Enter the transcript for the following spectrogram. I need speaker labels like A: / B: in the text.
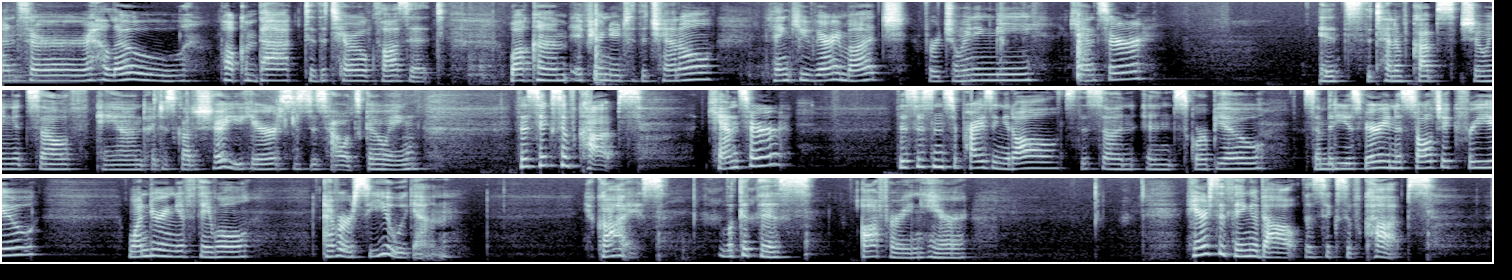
A: Cancer. Hello. Welcome back to the Tarot Closet. Welcome if you're new to the channel. Thank you very much for joining me, Cancer. It's the Ten of Cups showing itself, and I just got to show you here. This is just how it's going. The Six of Cups. Cancer. This isn't surprising at all. It's the Sun in Scorpio. Somebody is very nostalgic for you, wondering if they will ever see you again. You guys, look at this offering here. Here's the thing about the Six of Cups.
